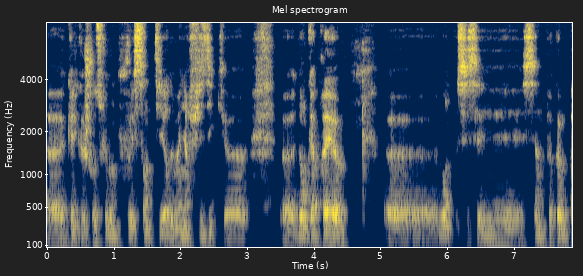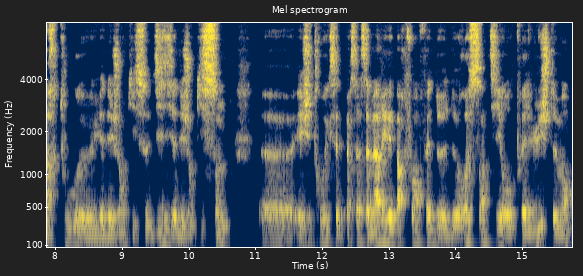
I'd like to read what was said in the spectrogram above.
euh, quelque chose que l'on pouvait sentir de manière physique. Euh, donc après, bon, c'est un peu comme partout. Il y a des gens qui se disent, il y a des gens qui sont. et j'ai trouvé que cette personne, ça m'est arrivé parfois en fait de, ressentir auprès de lui justement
